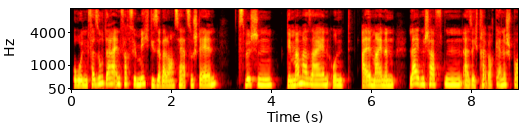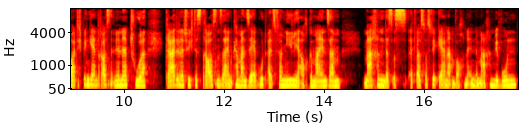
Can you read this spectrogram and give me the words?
und versuche da einfach für mich diese Balance herzustellen zwischen dem Mama sein und all meinen Leidenschaften. Also ich treibe auch gerne Sport, ich bin gern draußen in der Natur. Gerade natürlich das Draußensein kann man sehr gut als Familie auch gemeinsam machen. Das ist etwas, was wir gerne am Wochenende machen. Wir wohnen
